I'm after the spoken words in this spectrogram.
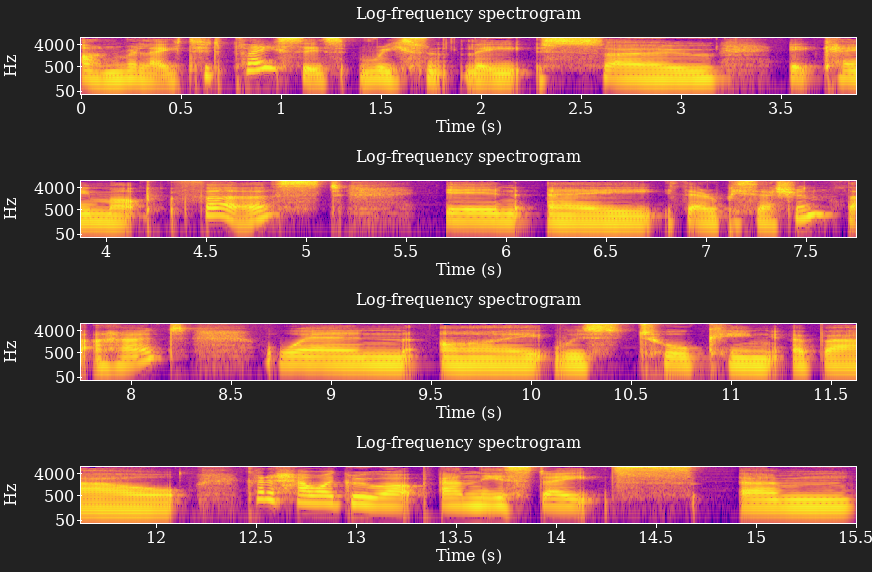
unrelated places recently. So it came up first in a therapy session that I had when I was talking about kind of how I grew up and the estates. Um,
